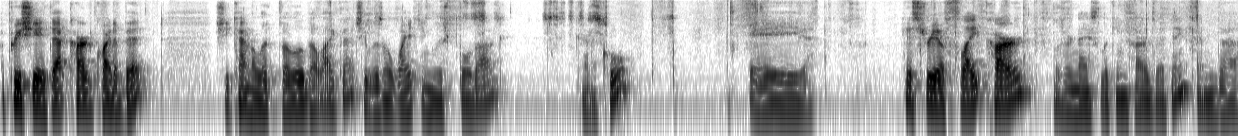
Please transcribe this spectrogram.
appreciate that card quite a bit. She kind of looked a little bit like that. She was a white English bulldog. Kind of cool. A History of Flight card. Those are nice looking cards, I think. And uh,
